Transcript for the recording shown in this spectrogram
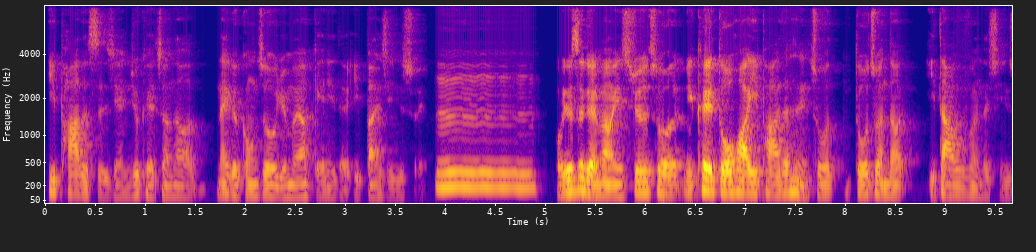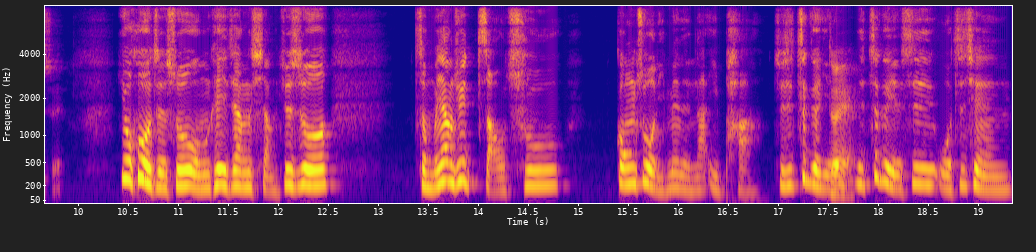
一趴的时间，你就可以赚到那个工作原本要给你的一半薪水？嗯嗯嗯嗯，我觉得这个也蛮有意思，就是说你可以多花一趴，但是你多多赚到一大部分的薪水。又或者说，我们可以这样想，就是说，怎么样去找出工作里面的那一趴，就是这个也对这个也是我之前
